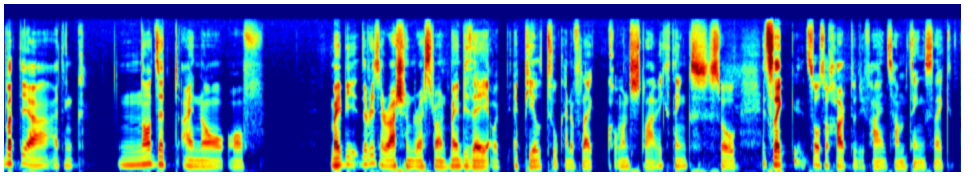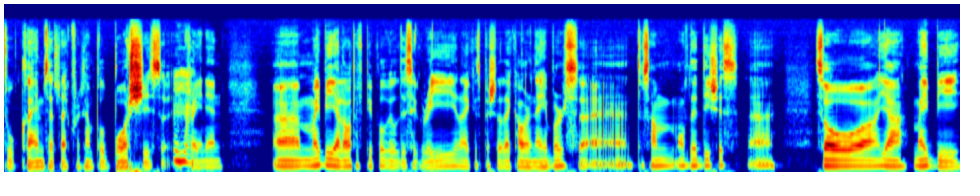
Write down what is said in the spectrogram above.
But yeah, I think not that I know of. Maybe there is a Russian restaurant. Maybe they ap- appeal to kind of like common Slavic things. So it's like it's also hard to define some things like to claim that like for example borscht is uh, Mhm. Ukrainian. Um, maybe a lot of people will disagree, like especially like our neighbors uh, to some of the dishes. Uh, so uh, yeah, maybe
